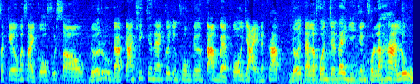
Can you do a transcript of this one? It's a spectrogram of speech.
สเกลมาใส่โกฟุตซอลโดยรูปแบบการคิดคะแนนก็ยังคงเดิมตามแบบโกใหญ่นะครับ โดยแต่ละคนจะได้ยิงกันคนละ 5 ลูก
